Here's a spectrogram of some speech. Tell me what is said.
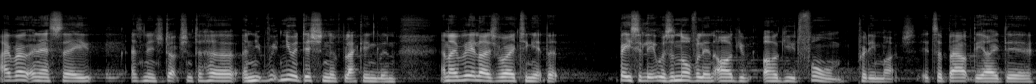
I wrote an essay as an introduction to her, a new, edition of Black England. And I realized writing it that basically it was a novel in argue, argued form, pretty much. It's about the idea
